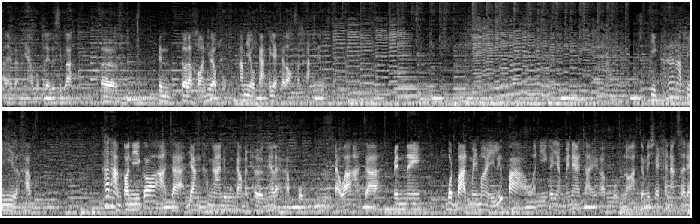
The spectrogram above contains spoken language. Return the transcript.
อะไรแบบเนี้ยผมก็เลยรู้สึกว่าเออเป็นตัวละครที่แบบผมถ้ามีโอกาสก็อยากจะลองสักครั้งหนึ่งเหมือนกัน อีก 5 ปีเหรอครับ ถ้าถามตอนนี้ก็อาจจะยังทำงานในวงการบันเทิงเนี่ยแหละครับผม แต่ว่าอาจจะเป็นในบทบาทใหม่ ๆ หรือเปล่า อันนี้ก็ยังไม่แน่ใจครับผม เราอาจจะไม่ใช่แค่นักแสด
